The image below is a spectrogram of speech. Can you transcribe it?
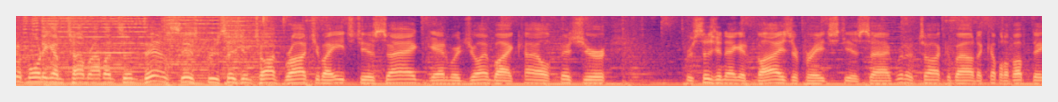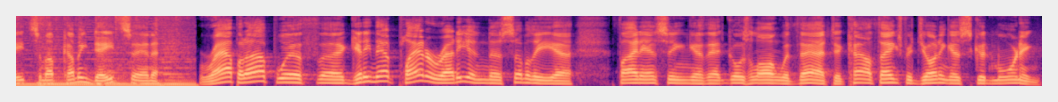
Good morning. I'm Tom Robinson. This is Precision Talk brought to you by HTS Ag, and we're joined by Kyle Fisher, Precision Ag Advisor for HTS Ag. We're going to talk about a couple of updates, some upcoming dates, and wrap it up with uh, getting that planter ready and uh, some of the uh, financing uh, that goes along with that. Uh, Kyle, thanks for joining us. Good morning.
